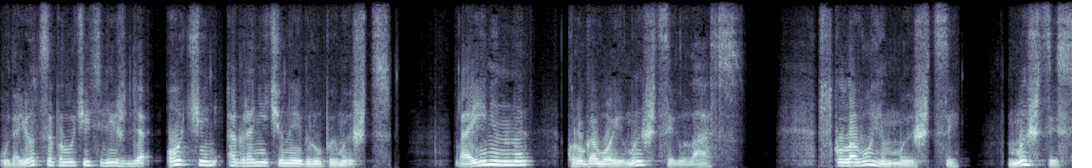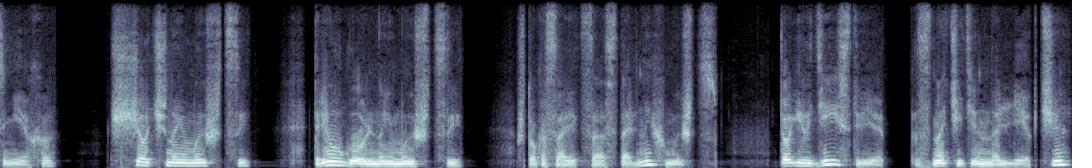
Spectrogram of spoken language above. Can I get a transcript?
удается получить лишь для очень ограниченной группы мышц, а именно круговой мышцы глаз, скуловой мышцы, мышцы смеха, щечной мышцы, треугольной мышцы. Что касается остальных мышц, то их действие значительно легче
